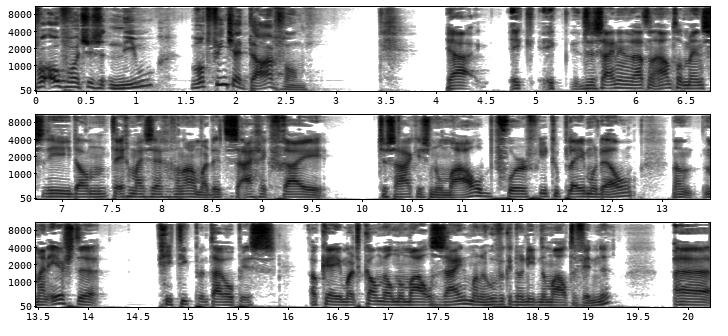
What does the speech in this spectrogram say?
Overwatch is het nieuw. Wat vind jij daarvan? Ja, ik, ik, er zijn inderdaad een aantal mensen die dan tegen mij zeggen van... nou, maar dit is eigenlijk vrij tussen haakjes normaal voor free-to-play model. Mijn eerste kritiekpunt daarop is... oké, maar het kan wel normaal zijn, maar dan hoef ik het nog niet normaal te vinden. Uh,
